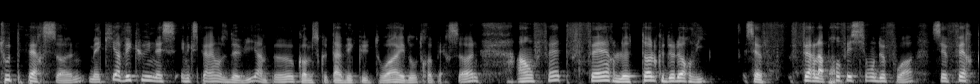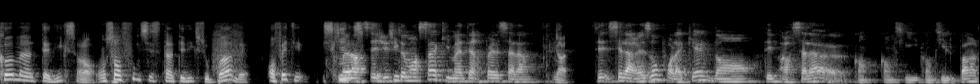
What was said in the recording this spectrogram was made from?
toute personne, mais qui a vécu une, expérience de vie, un peu comme ce que tu as vécu toi et d'autres personnes, à en fait faire le talk de leur vie. C'est faire la profession de foi, c'est faire comme un TEDx. Alors, on s'en fout si c'est un TEDx ou pas, mais en fait, ce qui. Alors, c'est justement ça qui m'interpelle, ça là. C'est la raison pour laquelle dans alors là euh, quand, quand, il quand il parle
